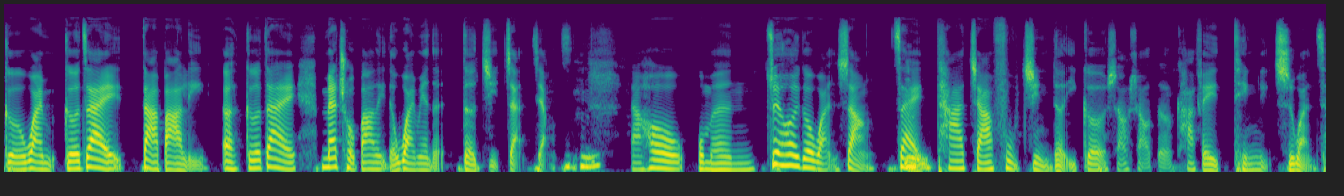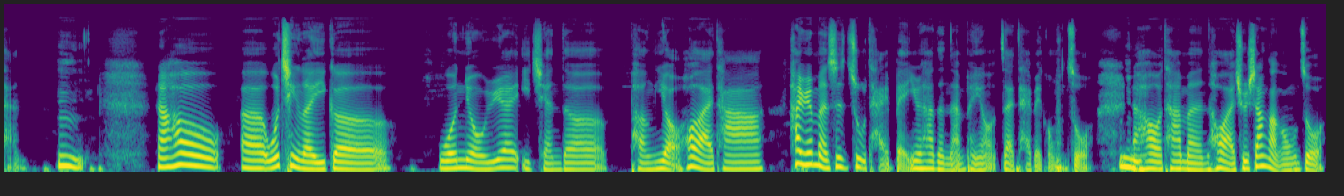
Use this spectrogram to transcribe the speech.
隔外隔在大巴黎，呃，隔在 Metro 巴黎的外面的的几站这样子。嗯、然后我们最后一个晚上在他家附近的一个小小的咖啡厅里吃晚餐。嗯，然后呃，我请了一个我纽约以前的朋友，后来他他原本是住台北，因为她的男朋友在台北工作，嗯、然后他们后来去香港工作，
